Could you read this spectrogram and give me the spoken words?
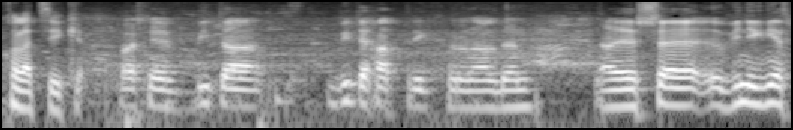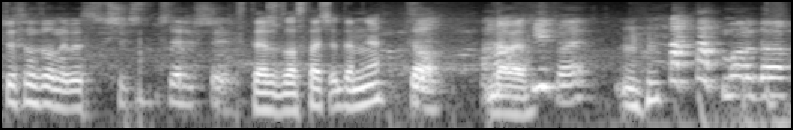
kolacyjkę. Właśnie wbita, wbity hat-trick Ronaldem. Ale jeszcze wynik nie jest przesądzony, bo jest 3-4-3. Chcesz dostać ode mnie? Co? Aha, Dobra. FIFA? Mordo.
